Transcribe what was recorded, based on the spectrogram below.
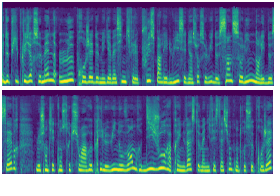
Et depuis plusieurs semaines, le projet de méga-bassine qui fait le plus parler de lui, c'est bien sûr celui de Sainte-Soline dans les Deux-Sèvres. Le chantier de construction a repris le 8 novembre, dix jours après une vaste manifestation contre ce projet,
